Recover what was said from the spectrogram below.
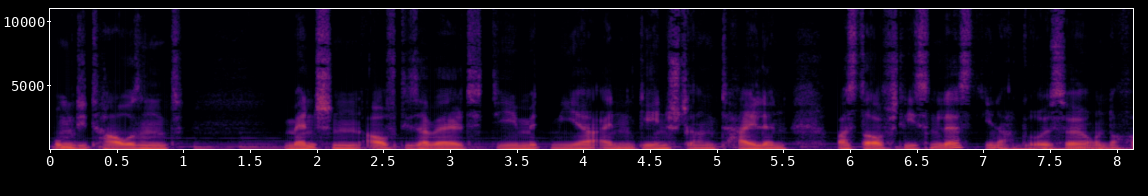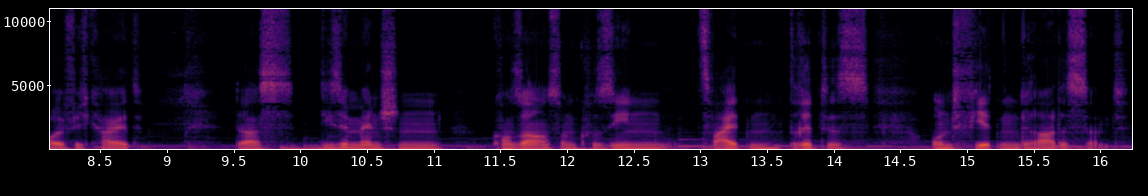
um die 1000 Menschen auf dieser Welt, die mit mir einen Genstrang teilen, was darauf schließen lässt, je nach Größe und nach Häufigkeit, dass diese Menschen Cousins und Cousinen zweiten, drittes und vierten Grades sind.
